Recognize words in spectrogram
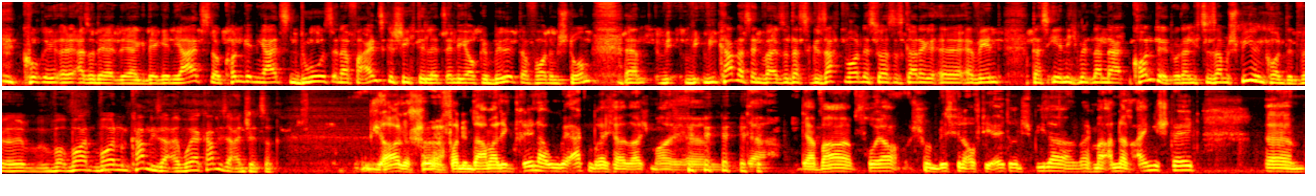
äh, also der der der genialsten oder kongenialsten Duos in der Vereinsgeschichte letztendlich auch gebildet da vorne im Sturm. Ähm, wie, wie, kam das denn? Weil also das gesagt worden ist, du hast es gerade äh, erwähnt, dass ihr nicht miteinander konntet oder nicht zusammen spielen konntet. Äh, wo, woher, kam diese, woher kam diese Einschätzung? Ja, das äh, von dem damaligen Trainer Uwe Erkenbrecher, sag ich mal. Ähm, der, der war vorher schon ein bisschen auf die älteren Spieler, sag ich mal, anders eingestellt. Ähm,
